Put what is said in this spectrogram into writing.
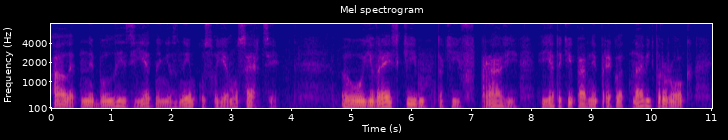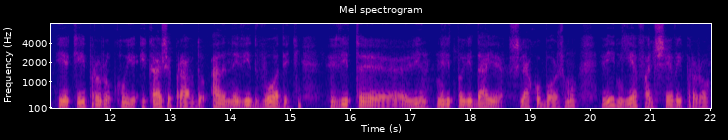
але не були з'єднані з Ним у своєму серці. У єврейській такій вправі є такий певний приклад. Навіть пророк, який пророкує і каже правду, але не відводить від, е, він не відповідає шляху Божому, він є фальшивий пророк.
